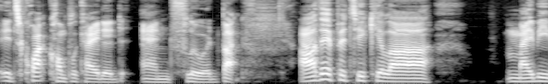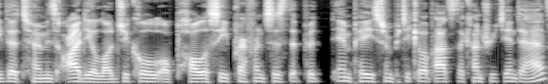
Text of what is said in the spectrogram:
it's quite complicated and fluid. But are there particular maybe the term is ideological or policy preferences that MPs from particular parts of the country tend to have,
